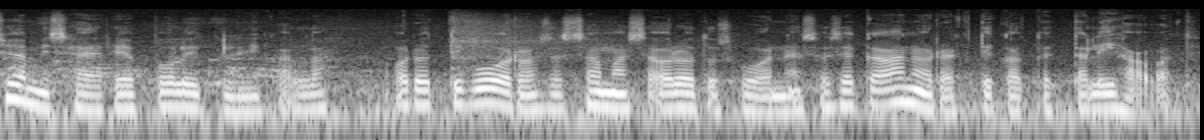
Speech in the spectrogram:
Syömishäiriö poliklinikalla odotti vuoronsa samassa odotushuoneessa sekä anorektikot että lihavat.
